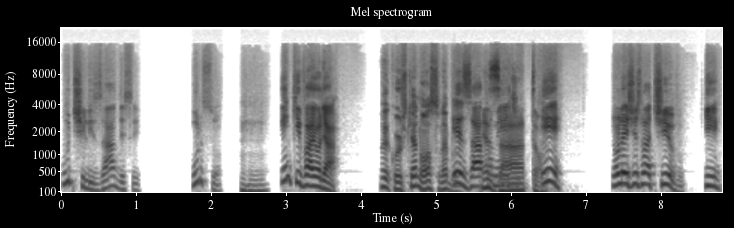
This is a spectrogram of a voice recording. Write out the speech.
utilizado esse recurso, uhum. quem que vai olhar? O recurso que é nosso, né, Bruno? Exatamente. Exato. E no legislativo, que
